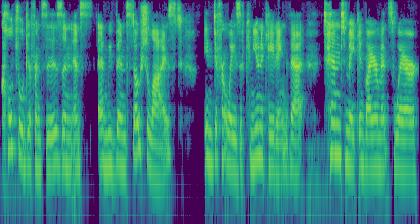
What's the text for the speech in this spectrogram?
cultural differences and and and we've been socialized in different ways of communicating that tend to make environments where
